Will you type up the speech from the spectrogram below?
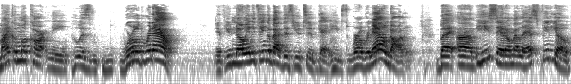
Michael McCartney, who is world renowned. If you know anything about this YouTube game, he's world renowned, darling. But um, he said on my last video,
